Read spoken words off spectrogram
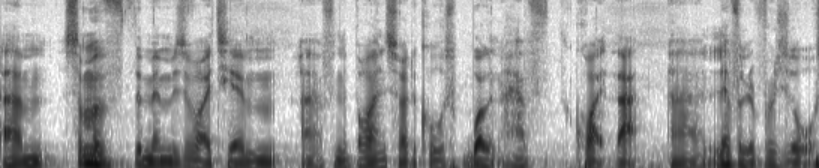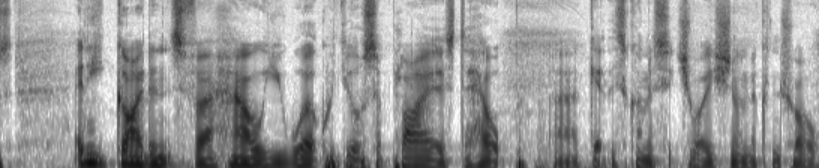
Um, some of the members of ITM uh, from the buying side, of course, won't have quite that uh, level of resource. Any guidance for how you work with your suppliers to help uh, get this kind of situation under control?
